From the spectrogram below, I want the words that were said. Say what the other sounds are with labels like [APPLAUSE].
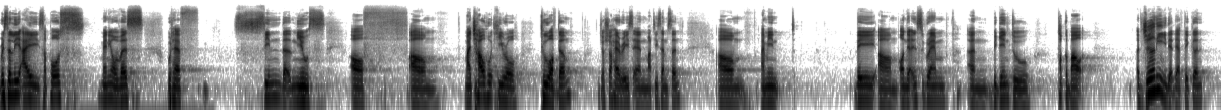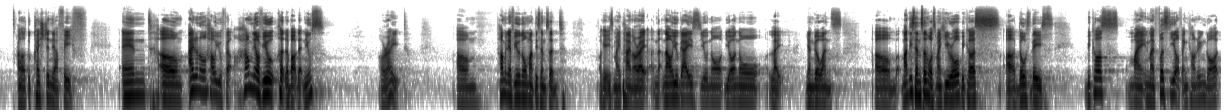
recently, I suppose many of us would have seen the news of um, my childhood hero, two of them, Joshua Harris and Marty Sampson. Um, I mean, they um, on their Instagram um, begin to talk about a journey that they have taken uh, to question their faith. And um, I don't know how you felt. How many of you heard about that news? All right. Um, how many of you know Marty Sampson? Okay, it's my time. All right. Now you guys, you know, you all know like younger ones. Um, Marty Sampson was my hero because uh, those days, because my in my first year of encountering God,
